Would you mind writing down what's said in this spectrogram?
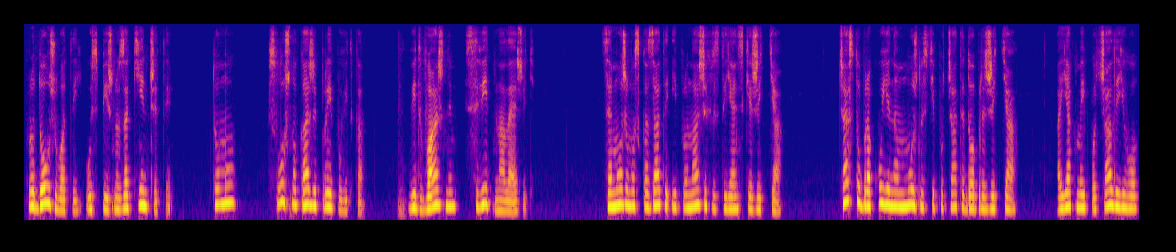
продовжувати й успішно закінчити. Тому, слушно каже приповідка, відважним світ належить. Це можемо сказати і про наше християнське життя. Часто бракує нам мужності почати добре життя, а як ми й почали його,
